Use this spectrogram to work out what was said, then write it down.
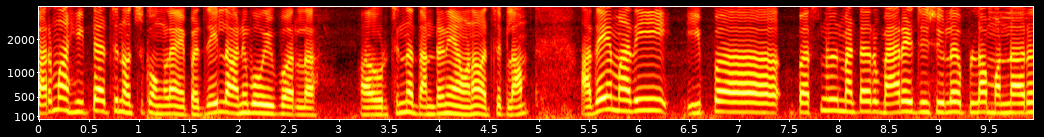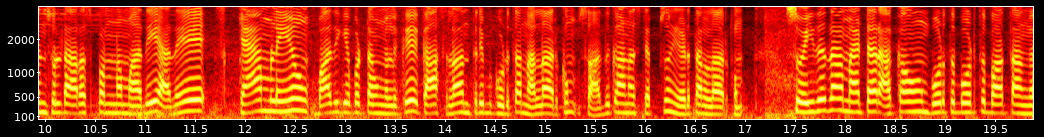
கர்மா ஹிட் ஆச்சுன்னு வச்சுக்கோங்களேன். இப்போ ஜெயிலில் அனுபவிப்பார்ல. ஒரு சின்ன தண்டனையாக வேணால் வச்சுக்கலாம். அதே மாதிரி இப்போ பர்சனல் மேட்டர் மேரேஜ் இஷ்யூவில் இப்படிலாம் பண்ணாருன்னு சொல்லிட்டு அரெஸ்ட் பண்ண மாதிரி அதே ஸ்கேம்லேயும் பாதிக்கப்பட்டவங்களுக்கு காசுலாம் திருப்பி கொடுத்தா நல்லாயிருக்கும். ஸோ அதுக்கான ஸ்டெப்ஸும் எடுத்தால் நல்லாயிருக்கும். ஸோ இதுதான் மேட்டர் அக்காவும் பொறுத்து பொறுத்து பார்த்தாங்க.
